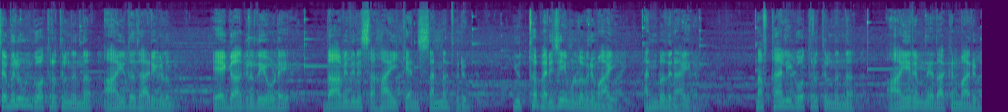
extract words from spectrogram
സെബലൂൺ ഗോത്രത്തിൽ നിന്ന് ആയുധധാരികളും ഏകാഗ്രതയോടെ ദാവിദിനെ സഹായിക്കാൻ സന്നദ്ധരും യുദ്ധപരിചയമുള്ളവരുമായി അൻപതിനായിരം. നഫ്താലി ഗോത്രത്തിൽ നിന്ന് ആയിരം നേതാക്കന്മാരും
